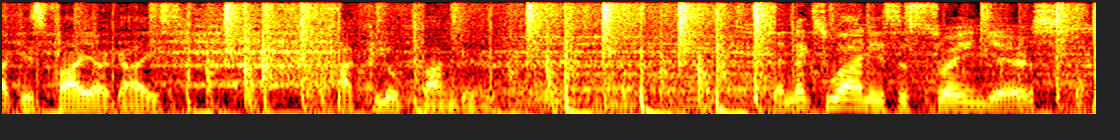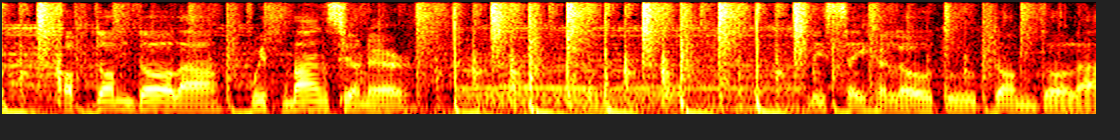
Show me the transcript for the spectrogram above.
Track is fire, guys. A club banger. The next one is Strangers of Dom Dolla with Mansionair. Please say hello to Dom Dolla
